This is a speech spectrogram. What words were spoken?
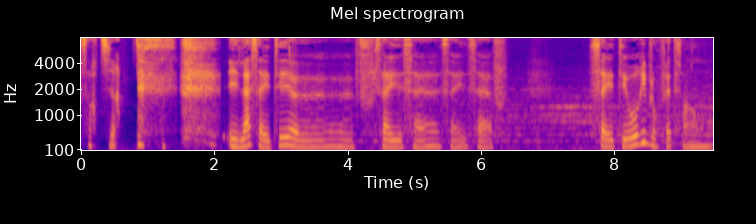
sortir. et là, ça a été, euh, ça, ça, ça, ça, ça a été horrible en fait. Enfin.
